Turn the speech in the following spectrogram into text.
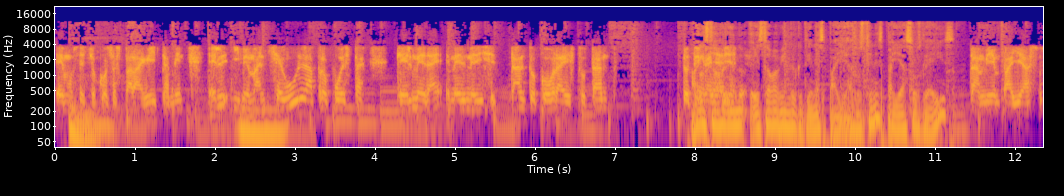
hemos hecho cosas para gay también. Él, y me man- según la propuesta que él me da, me, me dice, tanto cobra esto, tanto. Yo te Ah, estaba, viendo, estaba viendo que tienes payasos. ¿Tienes payasos gays? También payasos.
